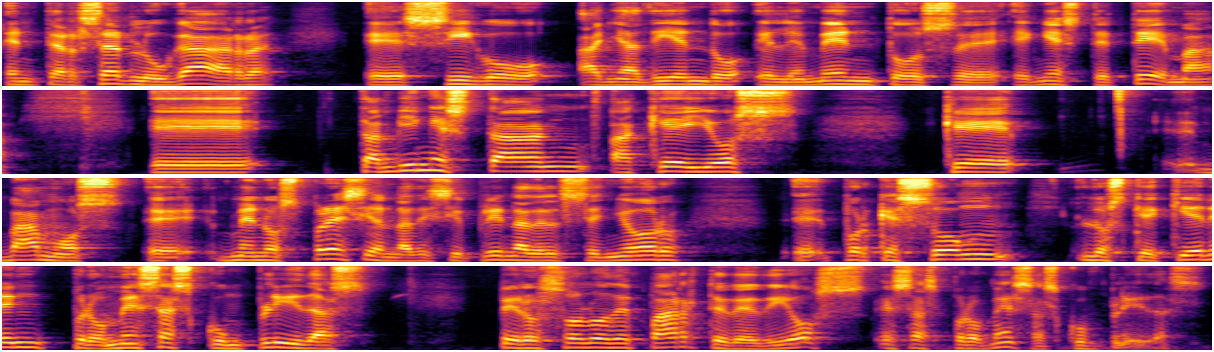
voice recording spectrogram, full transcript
en tercer lugar, eh, sigo añadiendo elementos eh, en este tema. También están aquellos que, eh, vamos, eh, menosprecian la disciplina del Señor eh, porque son los que quieren promesas cumplidas, pero solo de parte de Dios esas promesas cumplidas.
